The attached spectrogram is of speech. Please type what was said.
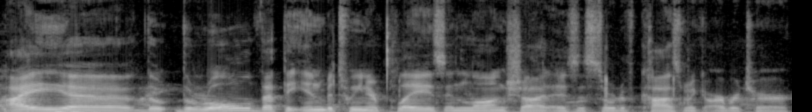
I uh, the the role that the Inbetweener plays in Longshot as a sort of cosmic arbiter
